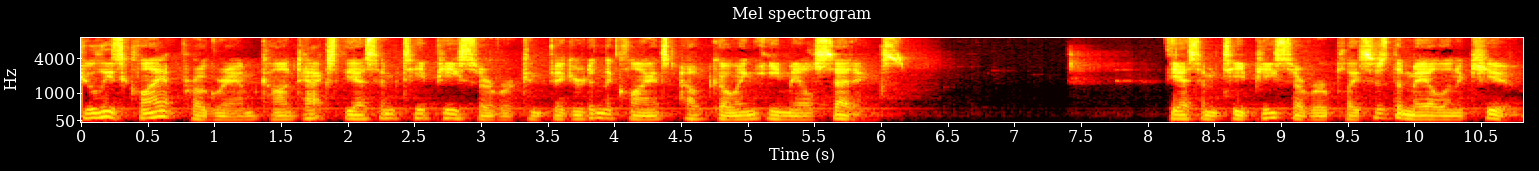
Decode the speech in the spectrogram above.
Julie's client program contacts the SMTP server configured in the client's outgoing email settings. The SMTP server places the mail in a queue.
